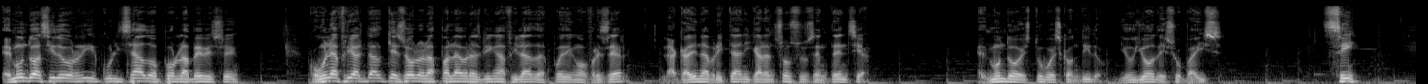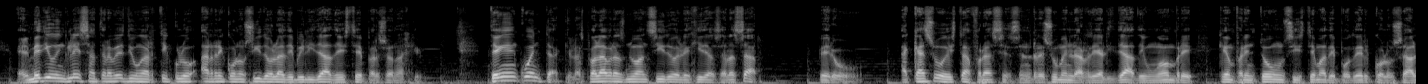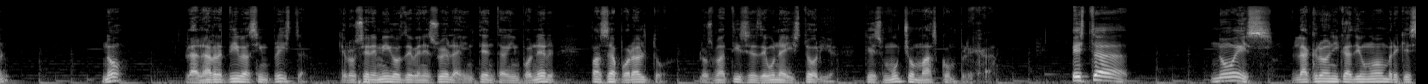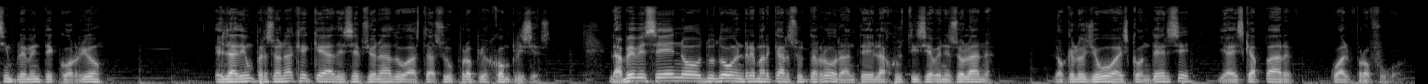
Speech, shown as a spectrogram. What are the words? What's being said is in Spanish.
El mundo ha sido ridiculizado por la BBC. Con una frialdad que solo las palabras bien afiladas pueden ofrecer, la cadena británica lanzó su sentencia. El mundo estuvo escondido y huyó de su país. Sí, el medio inglés a través de un artículo ha reconocido la debilidad de este personaje. Ten en cuenta que las palabras no han sido elegidas al azar, pero ¿Acaso esta frase resumen la realidad de un hombre que enfrentó un sistema de poder colosal? No. La narrativa simplista que los enemigos de Venezuela intentan imponer pasa por alto los matices de una historia que es mucho más compleja. Esta no es la crónica de un hombre que simplemente corrió. Es la de un personaje que ha decepcionado hasta a sus propios cómplices. La BBC no dudó en remarcar su terror ante la justicia venezolana lo que lo llevó a esconderse y a escapar cual prófugo.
